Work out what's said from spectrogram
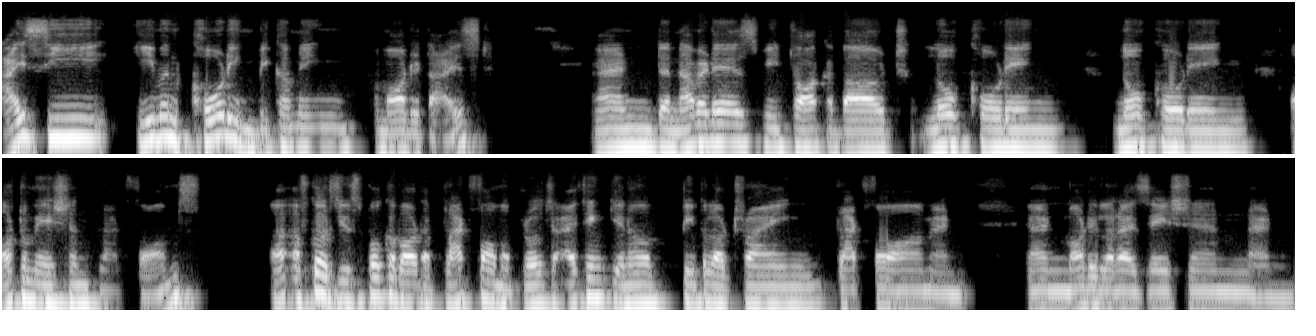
I see even coding becoming commoditized. And nowadays we talk about low coding, no coding, automation platforms uh, of course you spoke about a platform approach. I think you know people are trying platform and and modularization and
